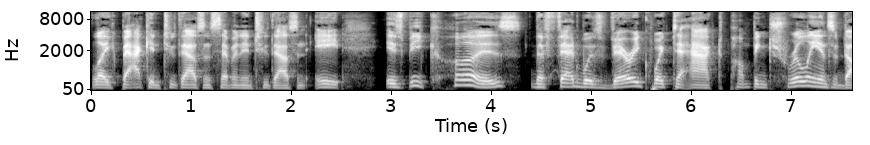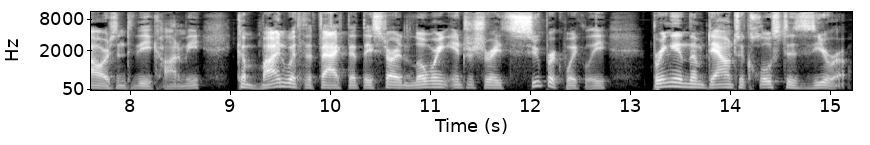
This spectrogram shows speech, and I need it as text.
like back in 2007 and 2008 is because the Fed was very quick to act, pumping trillions of dollars into the economy, combined with the fact that they started lowering interest rates super quickly, bringing them down to close to zero.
